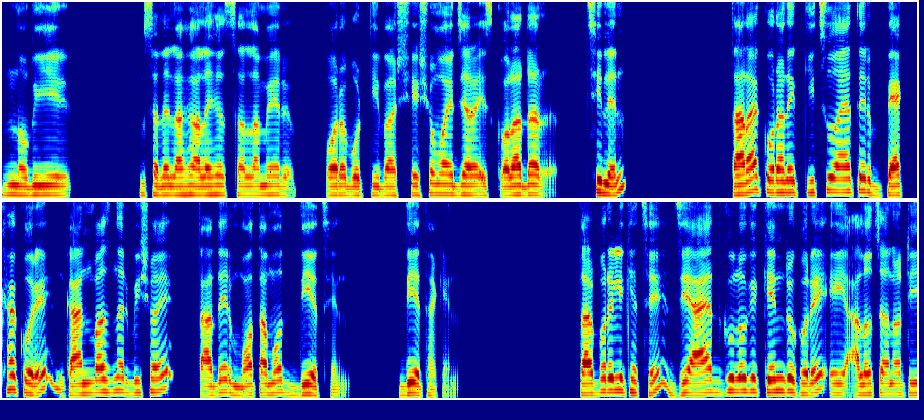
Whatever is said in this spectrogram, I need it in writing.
নবী সাল্লাল্লাহু আলাইহি ওয়াসাল্লামের পরবর্তী বা সে সময়ে যারা স্কলাররা ছিলেন তারা কোরআনের কিছু আয়াতের ব্যাখ্যা করে গান-বাজনার বিষয়ে তাদের মতামত দিয়েছেন, দিয়ে থাকেন। তারপরে লিখেছে যে আয়াতগুলোকে কেন্দ্র করে এই আলোচনাটি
